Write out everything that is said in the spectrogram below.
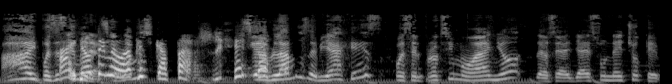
Ay, pues es que no te me vas a escapar. Si hablamos de viajes, pues el próximo año, o sea, ya es un hecho que,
